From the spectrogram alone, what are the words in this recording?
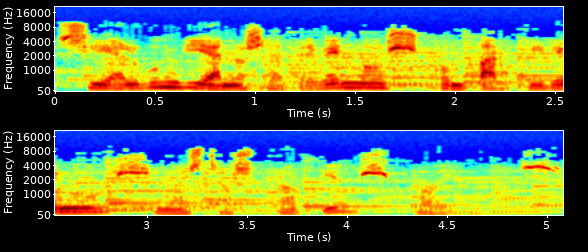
si algún día nos atrevemos, compartiremos nuestros propios poemas.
